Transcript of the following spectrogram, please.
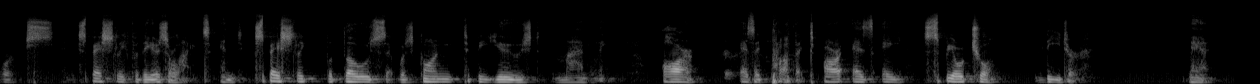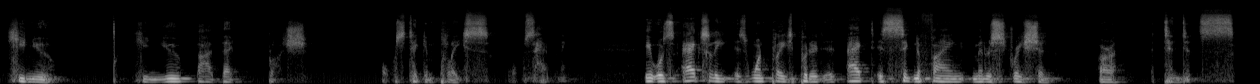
works, and especially for the Israelites, and especially for those that was going to be used mightily, or as a prophet, or as a spiritual leader. Man, he knew. He knew by that brush what was taking place, what was happening. It was actually, as one place put it, act is signifying ministration or attendance.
